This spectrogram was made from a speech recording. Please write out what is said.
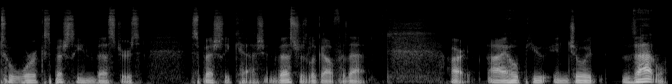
to work, especially investors, especially cash investors. Look out for that. All right. I hope you enjoyed that one.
